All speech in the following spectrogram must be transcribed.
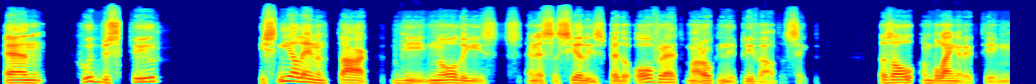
En goed bestuur is niet alleen een taak die nodig is en essentieel is bij de overheid, maar ook in de private sector. Dat is al een belangrijk thema.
